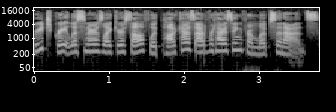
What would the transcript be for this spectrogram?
Reach great listeners like yourself with podcast advertising from Libsyn Ads.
